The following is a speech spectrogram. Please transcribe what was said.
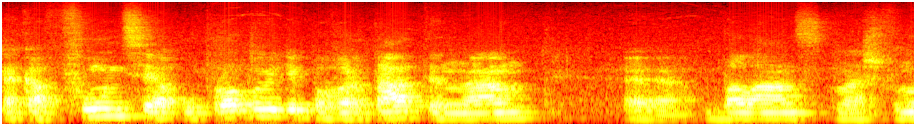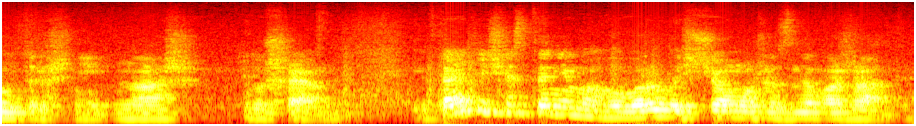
така функція у проповіді повертати нам баланс наш внутрішній, наш душевний. І І в третій частині ми говорили, що може зневажати.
